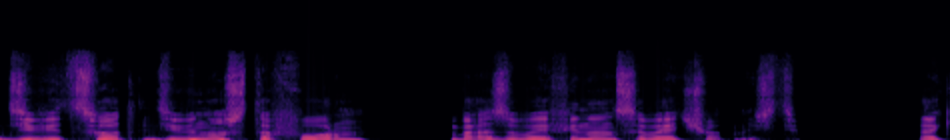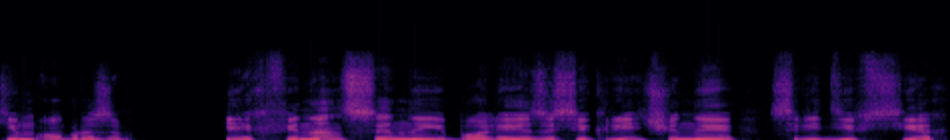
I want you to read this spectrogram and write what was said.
990 форм, базовая финансовая отчетность. Таким образом, их финансы наиболее засекречены среди всех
